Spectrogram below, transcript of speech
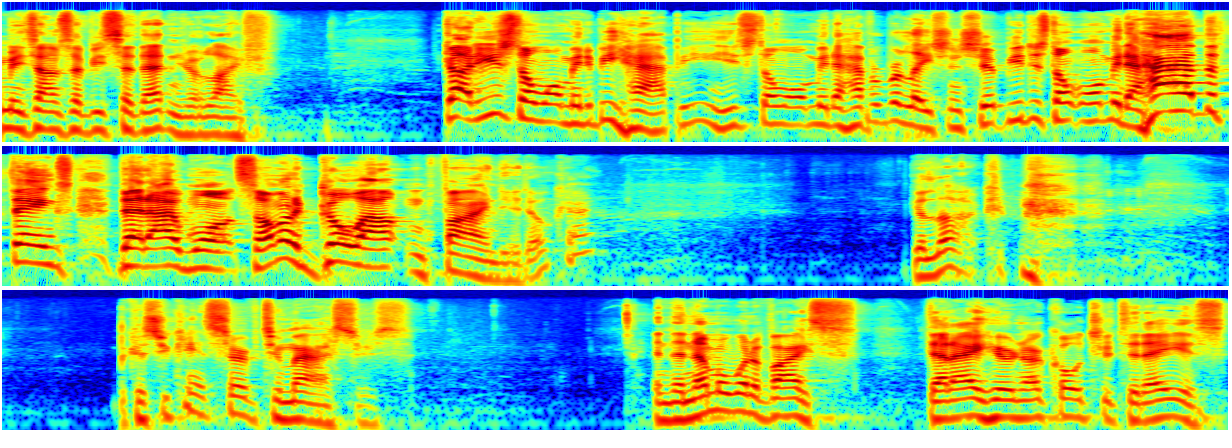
many times have you said that in your life? God, you just don't want me to be happy. You just don't want me to have a relationship. You just don't want me to have the things that I want. So I'm going to go out and find it, okay? Good luck. because you can't serve two masters. And the number one advice that I hear in our culture today is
